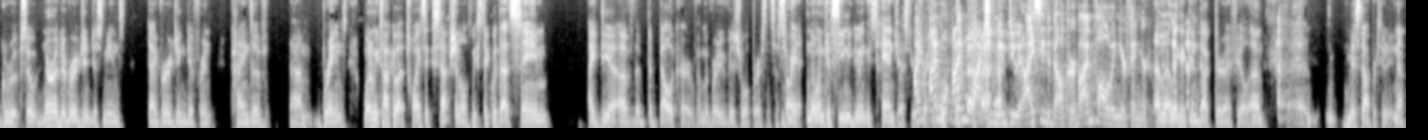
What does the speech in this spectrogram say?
groups. So neurodivergent just means diverging different kinds of um, brains. When we talk about twice exceptional, if we stick with that same idea of the the bell curve. I'm a very visual person, so sorry, mm-hmm. no one can see me doing these hand gestures I'm, right I'm, now. I'm watching you do it. I see the bell curve. I'm following your finger. I'm like a conductor. I feel um, uh, missed opportunity. Now,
